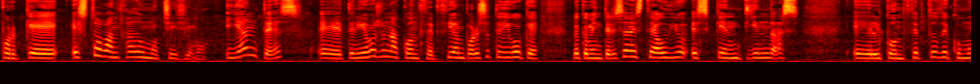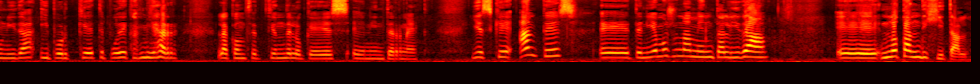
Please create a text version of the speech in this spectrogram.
porque esto ha avanzado muchísimo. Y antes eh, teníamos una concepción, por eso te digo que lo que me interesa en este audio es que entiendas el concepto de comunidad y por qué te puede cambiar la concepción de lo que es en Internet. Y es que antes eh, teníamos una mentalidad eh, no tan digital.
